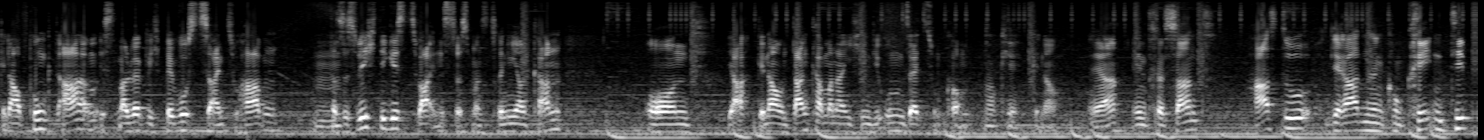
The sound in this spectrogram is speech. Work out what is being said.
genau Punkt A ist mal wirklich Bewusstsein zu haben, mhm. dass es wichtig ist. Zweitens, dass man es trainieren kann. Und ja, genau, und dann kann man eigentlich in die Umsetzung kommen. Okay. Genau. Ja, interessant. Hast du gerade einen konkreten Tipp,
